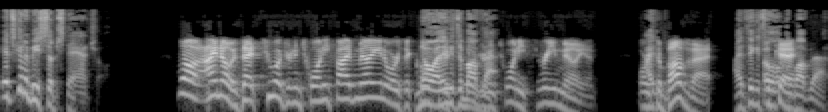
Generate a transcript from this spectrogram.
It's going to be substantial. Well, I know. Is that 225 million or is it No, I think it's above that. 23 million. Or it's I, above that. I think it's okay. above that.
